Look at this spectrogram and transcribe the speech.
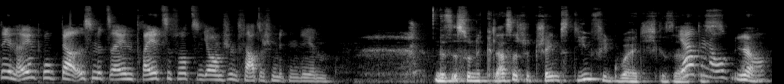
den Eindruck, der ist mit seinen 13, 14 Jahren schon fertig mit dem Leben. Das ist so eine klassische James Dean-Figur, hätte ich gesagt. Ja, genau. Das, ja.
